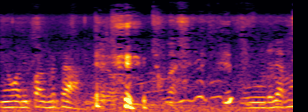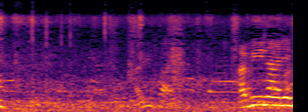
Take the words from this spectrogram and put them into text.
Yang wali pak kereta. Oh dalam ah. Abi na din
